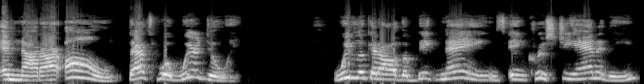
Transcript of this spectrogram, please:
and not our own. That's what we're doing. We look at all the big names in Christianity,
